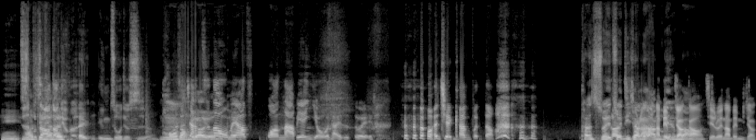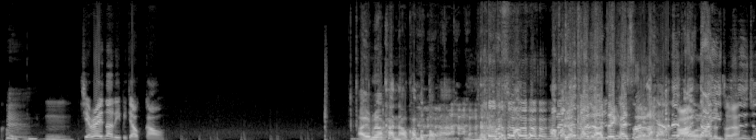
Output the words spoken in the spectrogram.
嘿，只是不知道到底有没有在运作就是了。想知道我们要往哪边游才是对的，完全看不到。看水水底下的岸那边比较高，。杰瑞那边比较高。嗯，嗯，杰瑞那里比较高，啊，有没有要看呐？我看不懂啊。啊，反不要正看了啊，这一开始了啦。那蛮大意就是就是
